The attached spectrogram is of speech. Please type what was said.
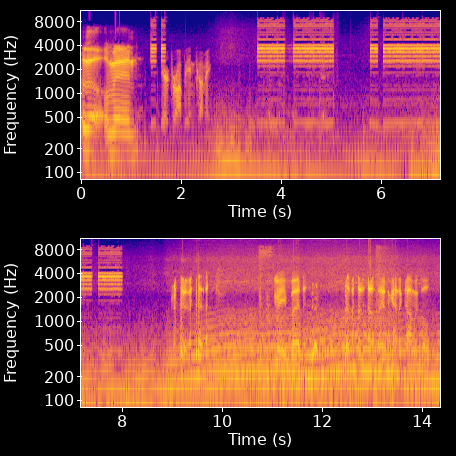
oh man. Airdrop incoming. Great, bud. that was kind of comical.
